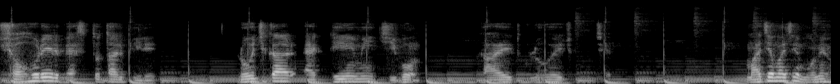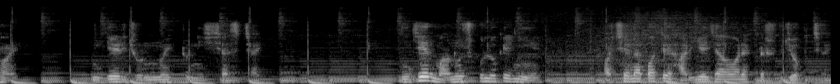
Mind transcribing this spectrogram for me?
শহরের ব্যস্ততার ভিড়ে রোজগার একঘেয়েমি জীবন গায়ে ধুলো হয়ে ঝুলছে মাঝে মাঝে মনে হয় নিজের জন্য একটু নিঃশ্বাস চাই। নিজের মানুষগুলোকে নিয়ে অচেনা পথে হারিয়ে যাওয়ার একটা সুযোগ চাই।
